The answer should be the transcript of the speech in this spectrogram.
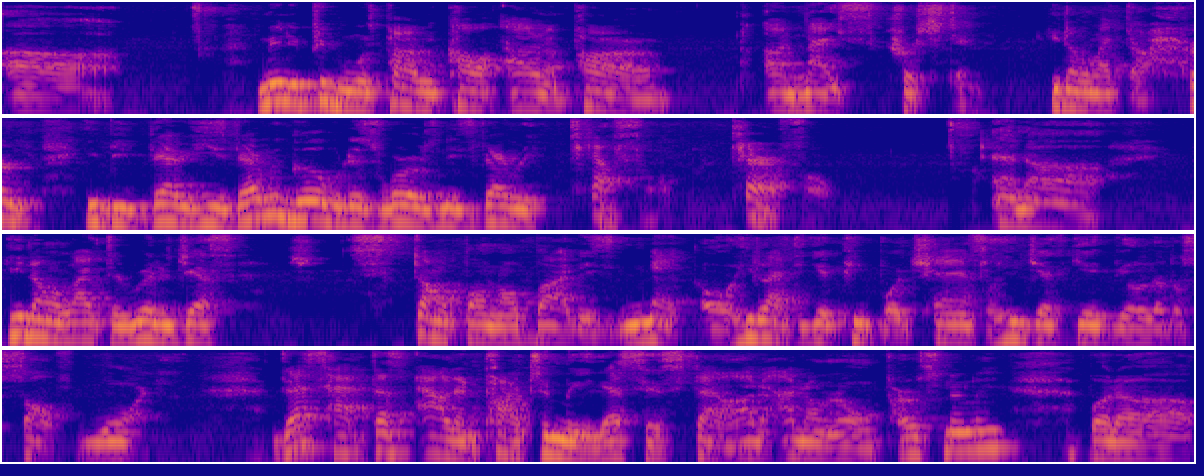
Uh, many people was probably call Allen Parr a nice Christian. He don't like to hurt. He be very. He's very good with his words and he's very careful. Careful, and uh, he don't like to really just stomp on nobody's neck or he like to give people a chance or he just give you a little soft warning. That's how, that's Allen Parr to me. That's his style. I, I don't know him personally, but uh,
